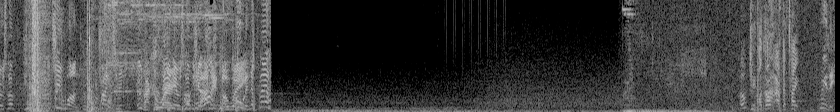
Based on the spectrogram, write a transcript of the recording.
here as long... What you want? Traipsing it... Who's Back away. Stay here as long as you like. Away. in the plan. Oh. I don't have to take... Really?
